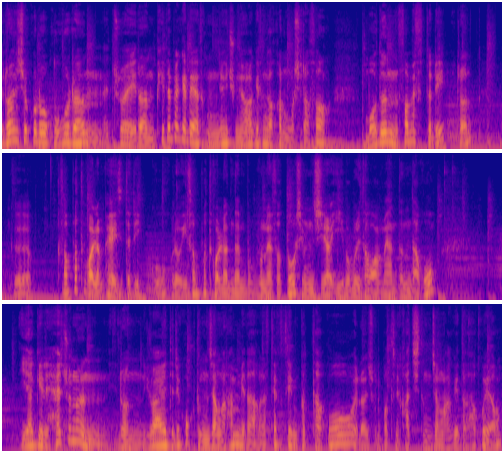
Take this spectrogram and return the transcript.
이런 식으로 구글은 애초에 이런 피드백에 대해서 굉장히 중요하게 생각하는 곳이라서 모든 서비스들이 이런 그 support 관련 페이지들이 있고 그리고 이 support 관련된 부분에서도 심지어 이 부분이 더 마음에 안 든다고 이야기를 해주는 이런 UI들이 꼭 등장을 합니다. 그래서 text input하고 이런 식으로 버튼이 같이 등장하기도 하고요.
